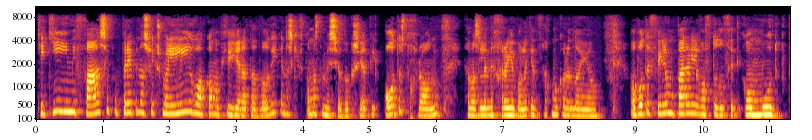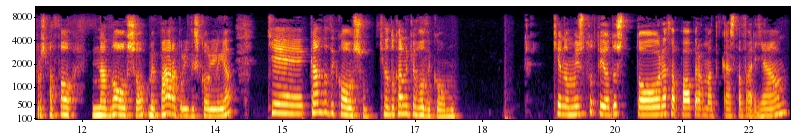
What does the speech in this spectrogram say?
Και εκεί είναι η φάση που πρέπει να σφίξουμε λίγο ακόμα πιο γερά τα δόντια και να σκεφτόμαστε με αισιοδοξία ότι όντως του χρόνου θα μας λένε χρόνια πολλά και δεν θα έχουμε κορονοϊό. Οπότε, φίλε μου, πάρε λίγο αυτό το θετικό mood που προσπαθώ να δώσω με πάρα πολύ δυσκολία και κάνω το δικό σου. Και θα το κάνω κι εγώ δικό μου. Και νομίζω ότι όντως τώρα θα πάω πραγματικά στα βαριά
